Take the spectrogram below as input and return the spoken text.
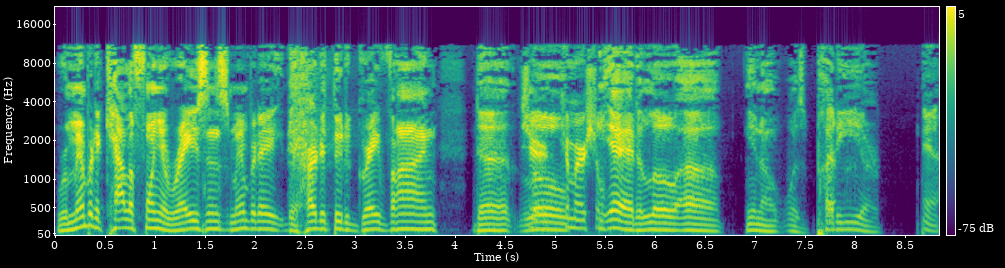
remember the California raisins? Remember they, they heard it through the grapevine? The Sure, little commercial. Yeah, the little, uh, you know, was putty or, Yeah.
